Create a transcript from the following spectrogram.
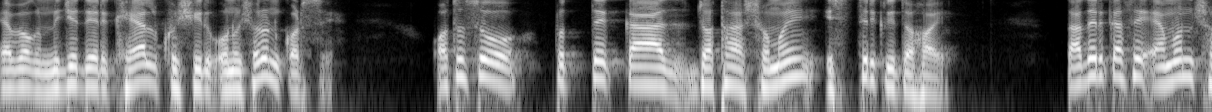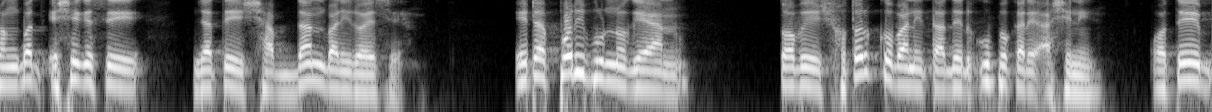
এবং নিজেদের খেয়াল খুশির অনুসরণ করছে। অথচ প্রত্যেক কাজ যথা সময়ে স্থিরকৃত হয়। তাদের কাছে এমন সংবাদ এসে গেছে, যাতে সাবধানবাণী রয়েছে। এটা পরিপূর্ণ জ্ঞান, তবে সতর্কবাণী তাদের উপকারে আসেনি। অতএব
